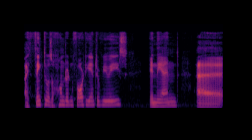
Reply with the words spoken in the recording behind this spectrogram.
I think there was 140 interviewees in the end. Uh,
